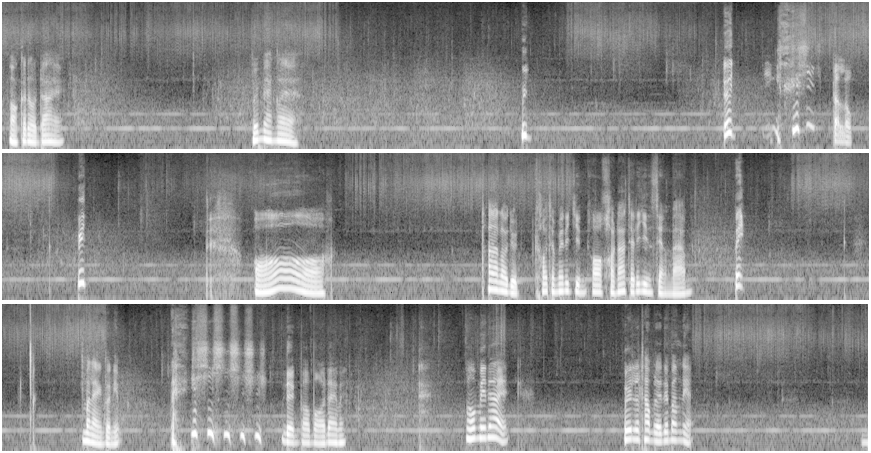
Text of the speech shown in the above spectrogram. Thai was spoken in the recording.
ออกกระโดดได้เฮ้ยแมงอะไรอะเฮ้ยเฮ้ยตลกเฮ้ย อ๋อ ถ้าเราหยุดเขาจะไม่ได้ยิน อ๋อเขาน่าจะได้ยินเสียงน้ำเฮ้ยแมลงตัวนี้ เดินเบาๆได้ไหมอ๋อไม่ได้ เฮ้ย เราทำอะไรได้บ้างเนี่ย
